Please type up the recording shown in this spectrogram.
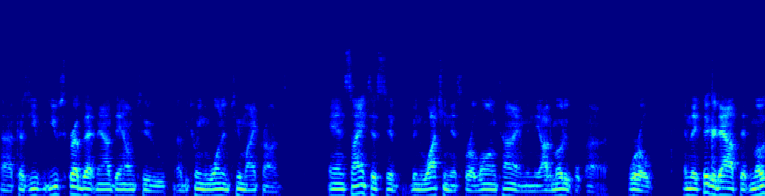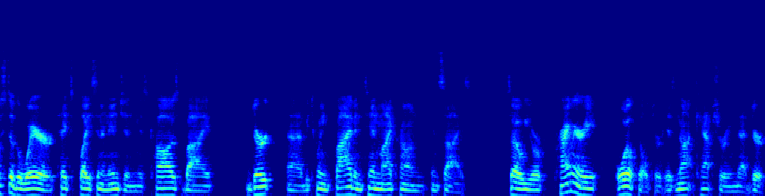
because uh, you've, you've scrubbed that now down to uh, between one and two microns. And scientists have been watching this for a long time in the automotive uh, world, and they figured out that most of the wear takes place in an engine is caused by dirt between 5 and 10 micron in size. So your primary oil filter is not capturing that dirt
